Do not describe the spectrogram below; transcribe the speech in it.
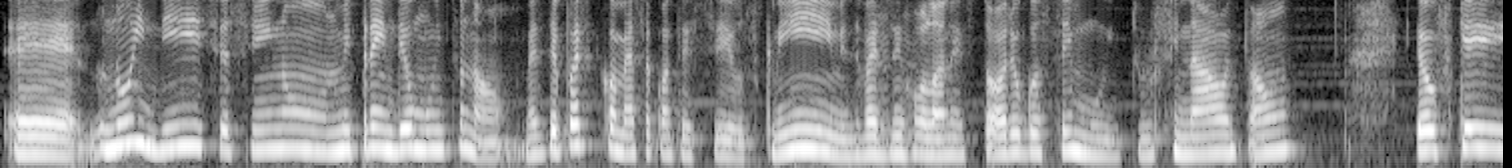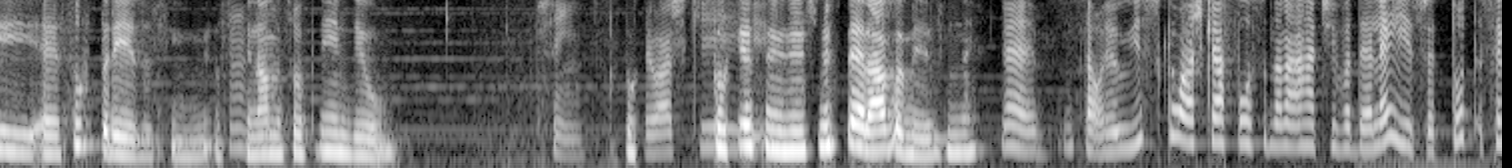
É, no início, assim, não, não, me prendeu muito, não. Mas depois que começa a acontecer os crimes, vai uhum. desenrolando a história, eu gostei muito. O final, então, eu fiquei é, surpresa, assim. O uhum. final me surpreendeu. Sim. Eu acho que. Porque assim, a gente não esperava mesmo, né? É, então, eu, isso que eu acho que é a força da narrativa dela é isso. É to, você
